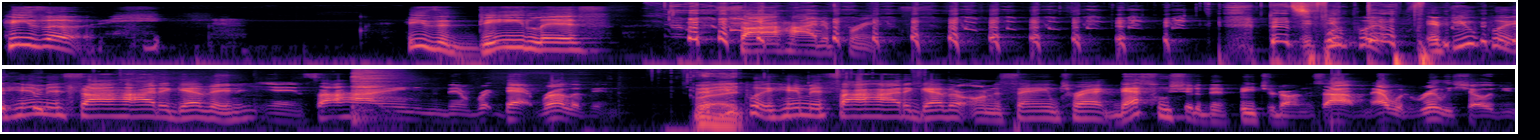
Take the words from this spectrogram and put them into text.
he's a he- he's a D list side high to Prince. That's If you put if you put him and High together, and, and High ain't even been re- that relevant. If you put him and High together on the same track, that's who should have been featured on this album. That would really showed you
